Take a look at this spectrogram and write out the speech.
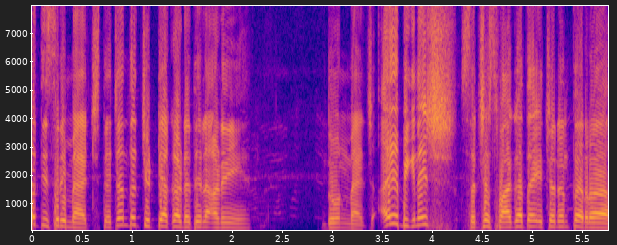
त्याच्यानंतर तिसरी मॅच त्याच्यानंतर चिठ्ठ्या काढतील आणि दोन मॅच अय विघ्नेश सरचे स्वागत आहे. याच्यानंतर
